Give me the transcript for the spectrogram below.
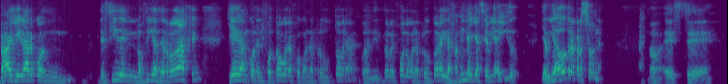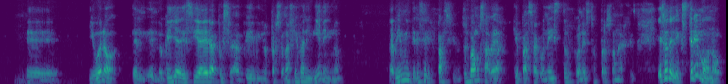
va a llegar con, deciden los días de rodaje, llegan con el fotógrafo, con la productora, con el director de foto, con la productora, y la familia ya se había ido, y había otra persona, ¿no? Este, eh, y bueno, el, el, lo que ella decía era, pues los personajes van y vienen, ¿no? A mí me interesa el espacio, entonces vamos a ver qué pasa con, esto, con estos personajes. Eso en el extremo, ¿no?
